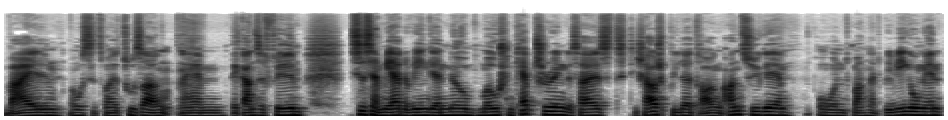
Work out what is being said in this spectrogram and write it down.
weil, man muss jetzt mal dazu sagen, ähm, der ganze Film, es ist ja mehr oder weniger No Motion Capturing, das heißt, die Schauspieler tragen Anzüge und machen halt Bewegungen,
